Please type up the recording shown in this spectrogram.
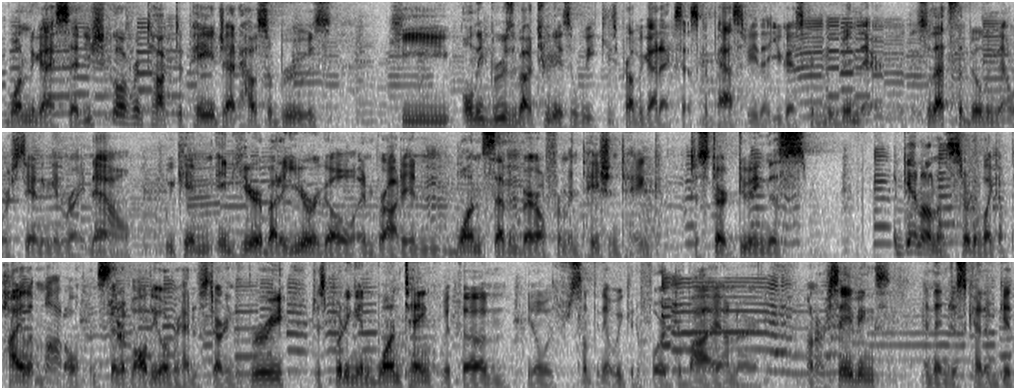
One guy said, you should go over and talk to Page at House of Brews. He only brews about two days a week. He's probably got excess capacity that you guys could move in there. So that's the building that we're standing in right now. We came in here about a year ago and brought in one seven barrel fermentation tank to start doing this again on a sort of like a pilot model instead of all the overhead of starting the brewery just putting in one tank with um, you know with something that we could afford to buy on our on our savings and then just kind of get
